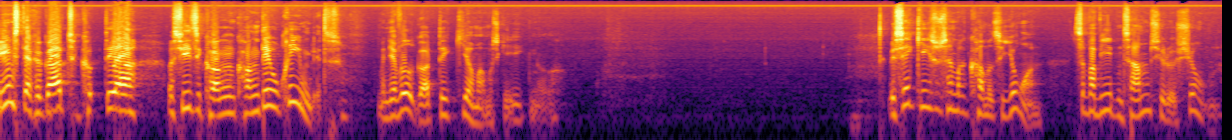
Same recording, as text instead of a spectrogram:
Det eneste, jeg kan gøre, det er at sige til kongen, kongen, det er urimeligt. Men jeg ved godt, det giver mig måske ikke noget. Hvis ikke Jesus han var kommet til jorden, så var vi i den samme situation.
